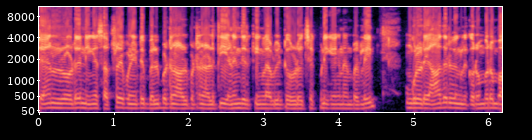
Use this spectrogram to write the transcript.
சேனலோடு நீங்கள் சப்ஸ்கிரைப் பண்ணிவிட்டு பெல் பட்டன் ஆல் பட்டன் அழுத்தி இணைந்திருக்கீங்களா அப்படின்ட்டு ஒரு செக் பண்ணிக்கோங்க நண்பர்களே. உங்களுடைய ஆதரவு எங்களுக்கு ரொம்ப ரொம்ப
